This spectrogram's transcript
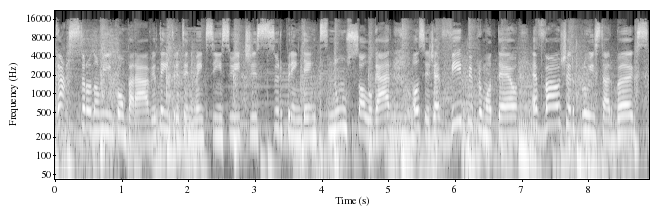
Gastronomia incomparável, tem entretenimento sim, suítes surpreendentes num só lugar. Ou seja, é VIP pro motel, é voucher pro Starbucks,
